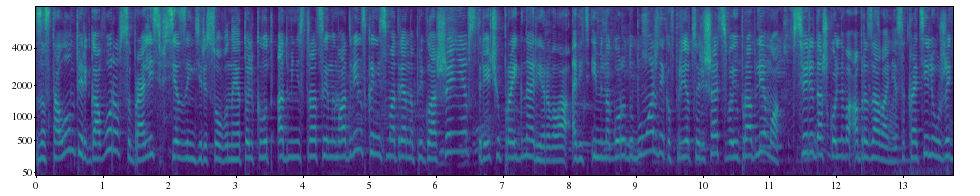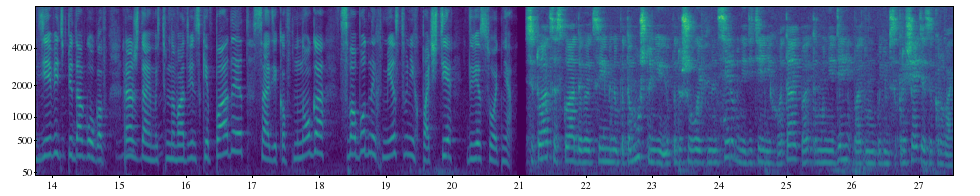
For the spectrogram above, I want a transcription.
За столом переговоров собрались все заинтересованные. Только вот администрация Новодвинска, несмотря на приглашение, встречу проигнорировала. А ведь именно городу Бумажников придется решать свою проблему. В сфере дошкольного образования сократили уже 9 педагогов. Рождаемость в Новодвинске падает, садиков много, свободных мест в них почти две сотни. Ситуация складывается именно потому, что не подушевое финансирование детей не хватает, поэтому нет денег, поэтому будем сокращать и закрывать.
